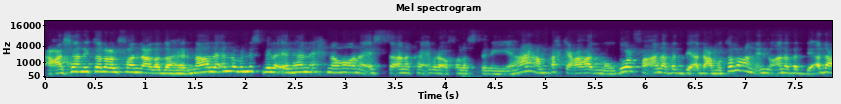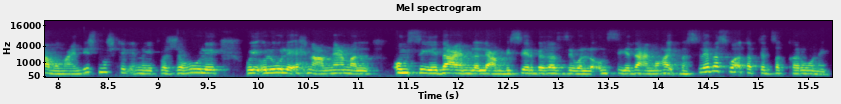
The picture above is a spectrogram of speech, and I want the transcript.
عشان يطلعوا الفن على ظهرنا لأنه بالنسبة لهم إحنا هون اسا أنا كامرأة فلسطينية. هاي عم بحكي على هذا الموضوع فأنا بدي أدعمه. طبعا إنه أنا بدي أدعمه ما عنديش مشكلة إنه يتوجهوا لي ويقولوا لي إحنا عم نعمل امسيه دعم للي عم بيصير بغزة ولا امسيه دعم وهي بس ليه بس وقتها بتتذكروني؟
